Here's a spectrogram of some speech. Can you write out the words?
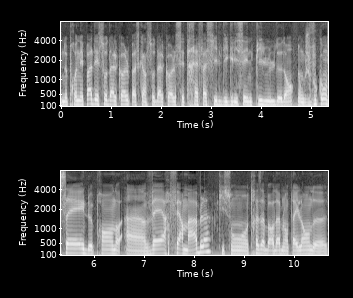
ne prenez pas des seaux d'alcool parce qu'un seau d'alcool c'est très facile d'y glisser une pilule dedans. Donc je vous conseille de prendre un verre fermable qui sont très abordables en Thaïlande.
